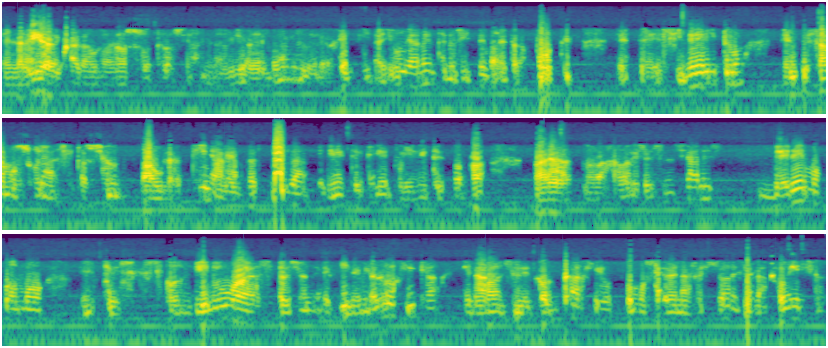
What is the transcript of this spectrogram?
en la vida de cada uno de nosotros, en la vida del mundo, de la Argentina, y obviamente en el sistema de transporte este, es inédito. Empezamos una situación paulatina de apertura en este tiempo y en esta etapa para trabajadores esenciales. Veremos cómo este, continúa la situación epidemiológica, el avance del contagio, cómo se ve en las regiones, en las provincias,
